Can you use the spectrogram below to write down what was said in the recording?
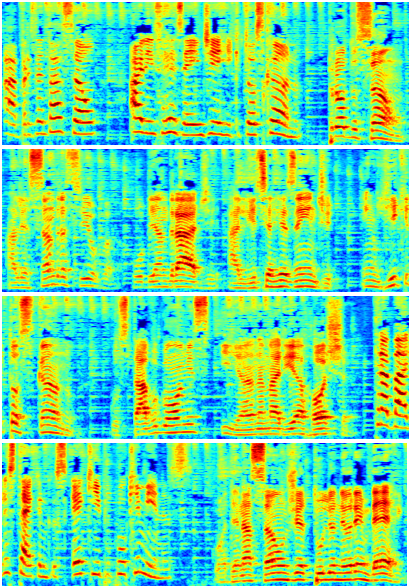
A apresentação, Alice Rezende e Henrique Toscano. Produção, Alessandra Silva, Rubi Andrade, Alicia Rezende, Henrique Toscano, Gustavo Gomes e Ana Maria Rocha. Trabalhos técnicos, equipe PUC Minas. Coordenação, Getúlio Nuremberg.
